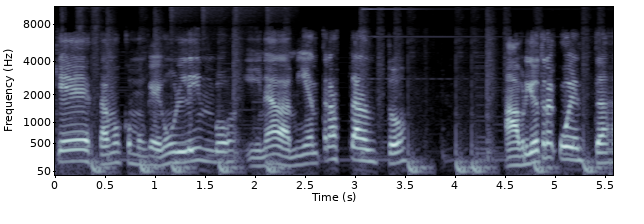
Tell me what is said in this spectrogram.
qué. Estamos como que en un limbo y nada. Mientras tanto, abrí otra cuenta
